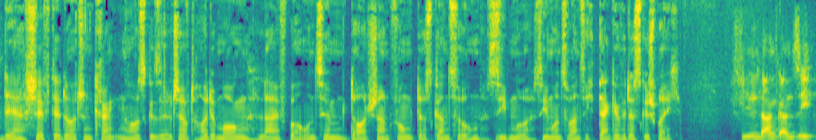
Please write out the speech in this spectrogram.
der Chef der Deutschen Krankenhausgesellschaft, heute Morgen live bei uns im Deutschlandfunk. Das Ganze um 7.27 Uhr. Danke für das Gespräch. Vielen Dank an Sie.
